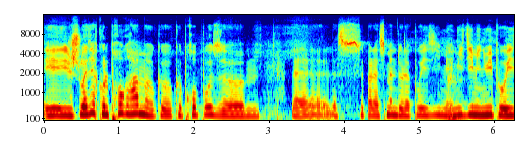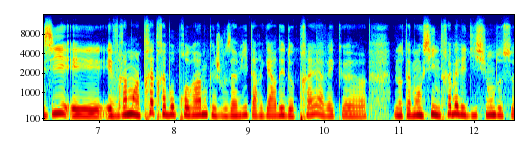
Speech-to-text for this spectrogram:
Et je dois dire que le programme que, que propose, euh, c'est pas la semaine de la poésie, mais Mhm. Midi Minuit Poésie, est, est vraiment un très très beau programme que je vous invite à regarder de près, avec euh, notamment aussi une très belle édition de ce,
